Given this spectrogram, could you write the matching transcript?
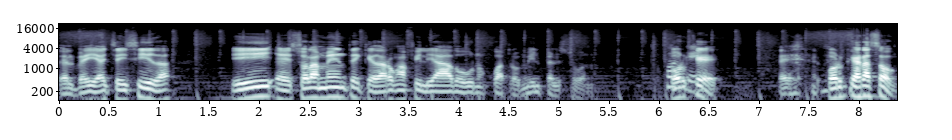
VIH y SIDA y eh, solamente quedaron afiliados unos 4 mil personas. ¿Por, qué? ¿Por qué razón?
